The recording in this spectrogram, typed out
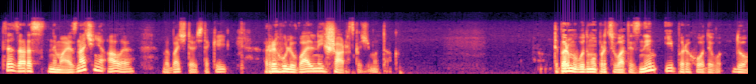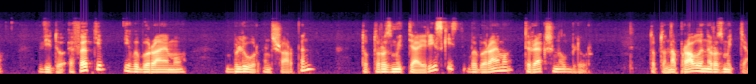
Це зараз не має значення, але ви бачите ось такий регулювальний шар, скажімо так. Тепер ми будемо працювати з ним і переходимо до відеоефектів і вибираємо Blur and Sharpen, тобто розмиття і різкість, вибираємо Directional Blur, тобто направлене розмиття.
